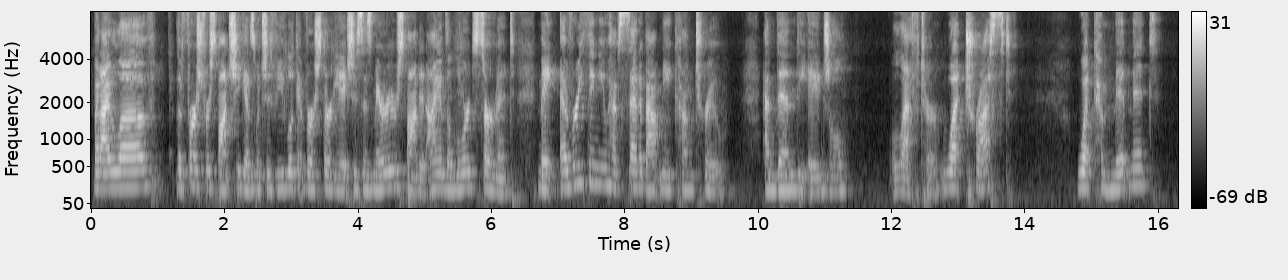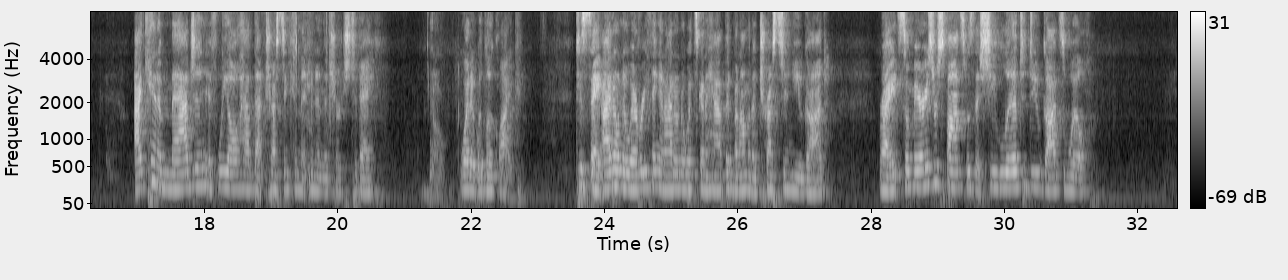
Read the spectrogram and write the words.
But I love the first response she gives, which if you look at verse 38, she says, Mary responded, I am the Lord's servant. May everything you have said about me come true. And then the angel left her. What trust, what commitment. I can't imagine if we all had that trust and commitment in the church today, oh. what it would look like. To say, I don't know everything and I don't know what's going to happen, but I'm going to trust in you, God. Right? So Mary's response was that she lived to do God's will.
